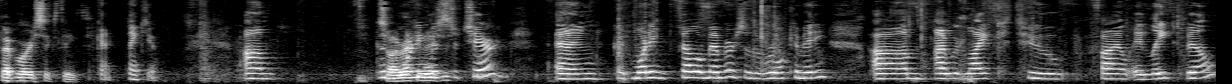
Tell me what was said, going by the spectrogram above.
February 16th. Okay, thank you. Um, Good So I morning, recognize you. Mr. Chair, and good morning, fellow members of the Rules Committee. Um, I would like to file a late bill,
